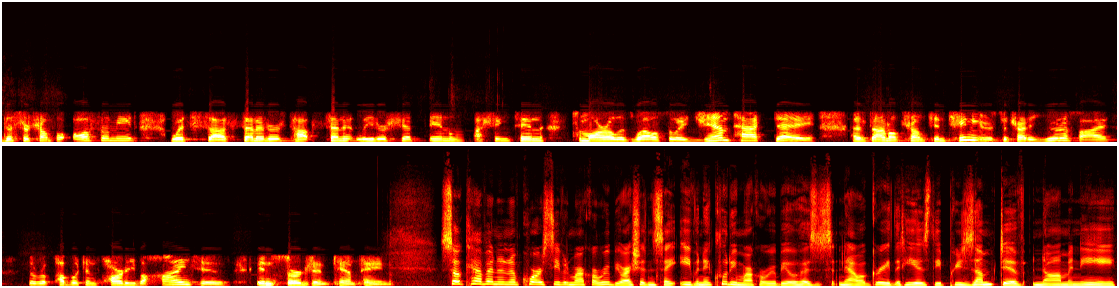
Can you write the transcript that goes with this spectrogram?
Mr. Trump will also meet with uh, senators, top Senate leadership in Washington tomorrow as well. So a jam-packed day as Donald Trump continues to try to unify the Republican Party behind his insurgent campaign. So, Kevin, and of course, even Marco Rubio, I shouldn't say even, including Marco Rubio, has now agreed that he is the presumptive nominee.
